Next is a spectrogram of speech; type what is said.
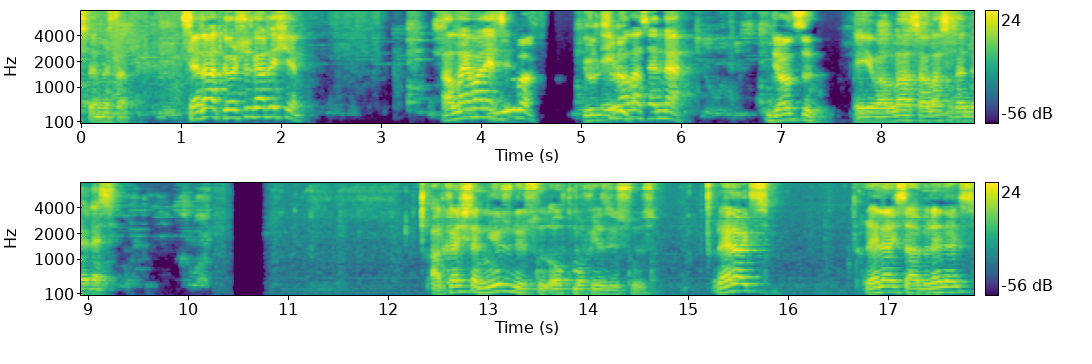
İstemezsen. Sedat görüşürüz kardeşim. Allah'a emanetsin. İyi bak. Görüşürüz. Eyvallah sen de. Cansın. Eyvallah sağ olasın sen de öylesin. Arkadaşlar niye üzülüyorsunuz? Of mof yazıyorsunuz. Relax. Relax abi relax.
